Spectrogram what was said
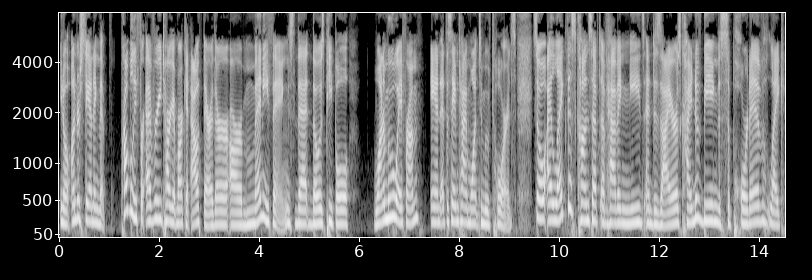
you know, understanding that probably for every target market out there, there are many things that those people want to move away from and at the same time want to move towards. So I like this concept of having needs and desires kind of being the supportive, like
